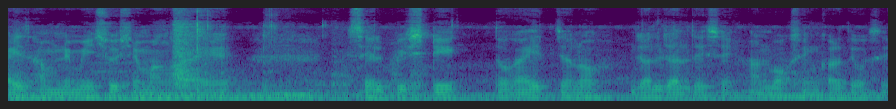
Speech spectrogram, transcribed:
गाइज़ हमने मीशो से मंगाया है सेल्फी स्टिक। तो गाइज़ चलो जल्द जल्दी से अनबॉक्सिंग कर दो उसे।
